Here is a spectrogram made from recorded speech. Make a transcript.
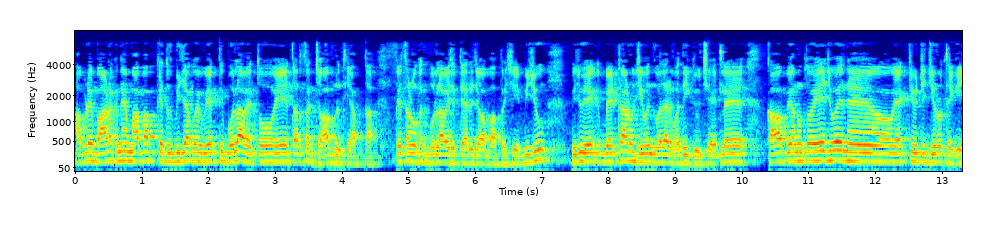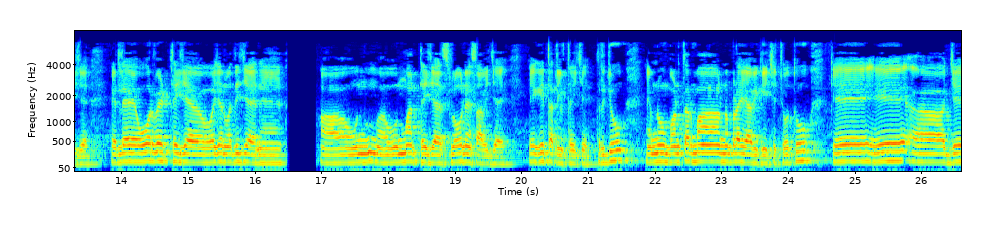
આપણે બાળકને મા બાપ કે બીજા કોઈ વ્યક્તિ બોલાવે તો એ તરત જ જવાબ નથી આપતા. બે ત્રણ વખત બોલાવે છે ત્યારે જવાબ આપે છે બીજું બીજું એક બેઠાડું જીવન વધારે વધી ગયું છે. એટલે ખાવા પીવાનું તો એ જ હોય ને એક્ટિવિટી ઝીરો થઈ ગઈ છે. એટલે ઓવરવેટ થઈ જાય, વજન વધી જાય ને ઉન્માદ થઈ જાય સ્લોનેસ આવી જાય. એક એ તકલીફ થઈ છે. ત્રીજું, એમનું ભણતરમાં નબળાઈ આવી ગઈ છે. ચોથું કે એ જે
